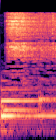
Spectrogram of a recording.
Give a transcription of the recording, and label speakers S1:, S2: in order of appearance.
S1: you.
